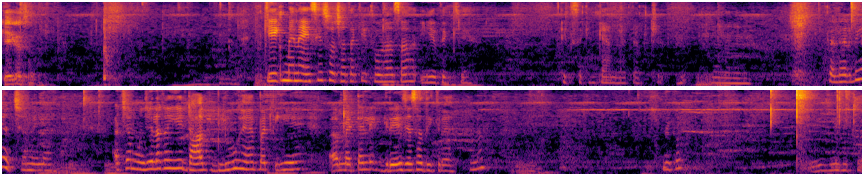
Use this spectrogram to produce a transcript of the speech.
केक अच्छा था। केक मैंने ऐसे ही सोचा था कि थोड़ा सा ये देखिए। एक सेकंड कैमरा कैप्चर कलर भी अच्छा मिला। है अच्छा मुझे लगा ये डार्क ब्लू है बट ये मेटेलिक ग्रे जैसा दिख रहा है है ना? देखो। ये देखो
